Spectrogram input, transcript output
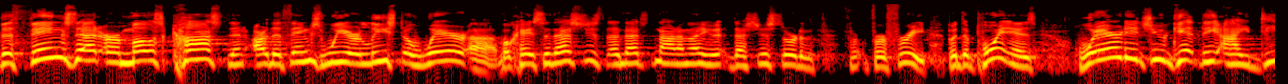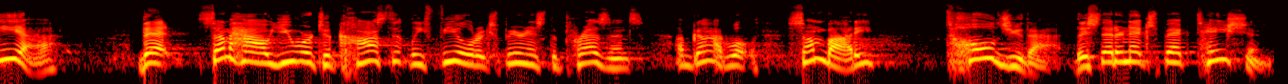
the things that are most constant are the things we are least aware of. Okay, so that's just that's not. That's just sort of for, for free. But the point is, where did you get the idea that somehow you were to constantly feel or experience the presence of God? Well, somebody told you that. They set an expectation.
